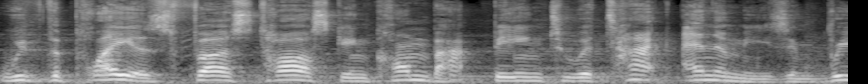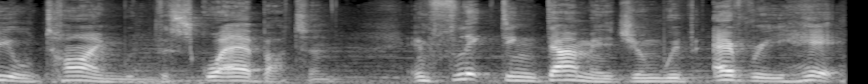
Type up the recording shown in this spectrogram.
with the player's first task in combat being to attack enemies in real time with the square button, inflicting damage and with every hit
